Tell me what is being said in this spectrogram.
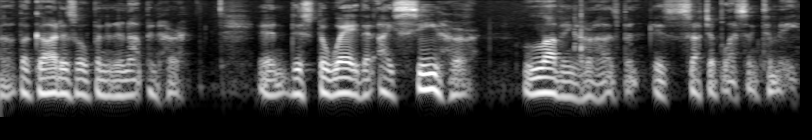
Uh, but God is opening it up in her. And this, the way that I see her loving her husband is such a blessing to me.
